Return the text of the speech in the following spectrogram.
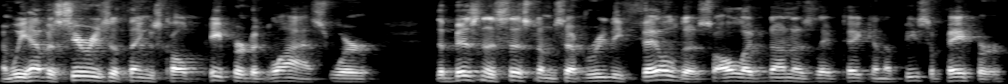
And we have a series of things called paper to glass where the business systems have really failed us. All they've done is they've taken a piece of paper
